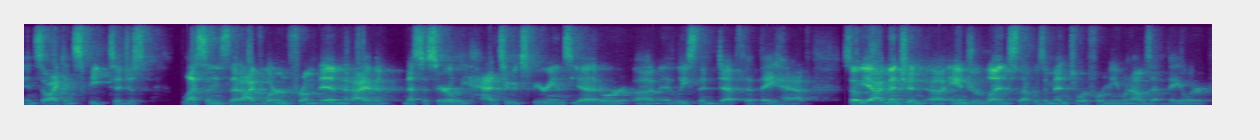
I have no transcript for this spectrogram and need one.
and so I can speak to just lessons that I've learned from them that I haven't necessarily had to experience yet, or um, at least in depth that they have. So yeah, I mentioned uh, Andrew Lentz, that was a mentor for me when I was at Baylor.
